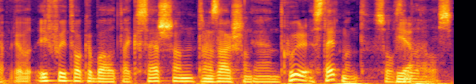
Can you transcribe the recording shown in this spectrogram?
have? Uh, If we talk about like session, transaction, and query statement, so three Yeah. levels,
